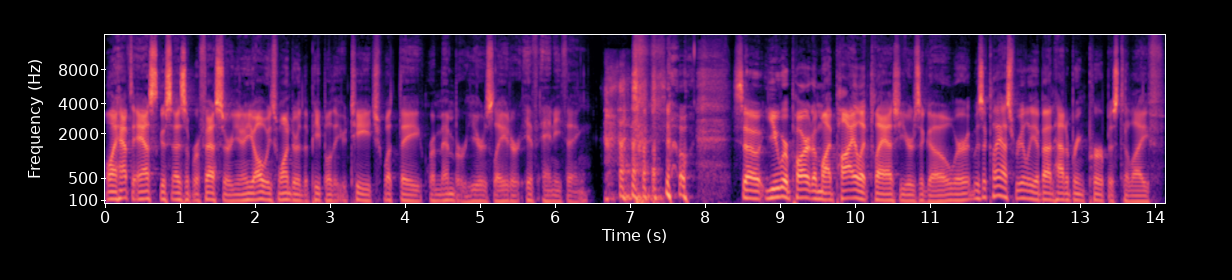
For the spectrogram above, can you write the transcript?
Well, I have to ask this as a professor. You know, you always wonder the people that you teach what they remember years later, if anything. so, so you were part of my pilot class years ago, where it was a class really about how to bring purpose to life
